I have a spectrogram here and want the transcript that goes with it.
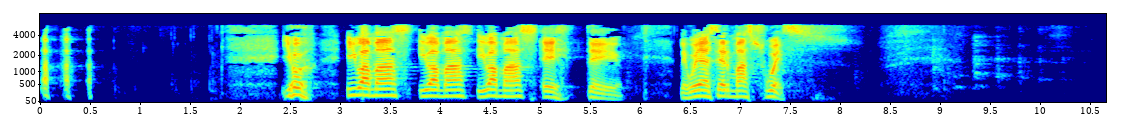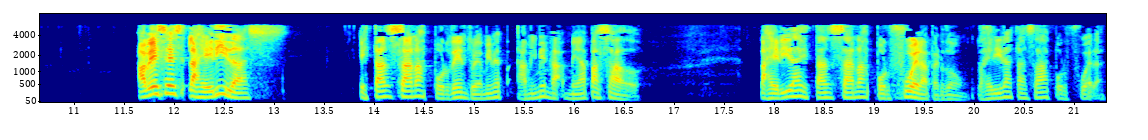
Yo iba más, iba más, iba más, este, le voy a hacer más suez. A veces las heridas están sanas por dentro, y a mí, me, a mí me, ha pasado. Las heridas están sanas por fuera, perdón. Las heridas están sanas por fuera.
